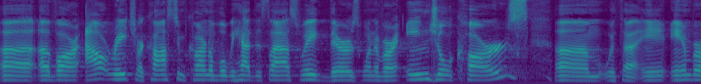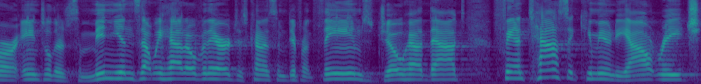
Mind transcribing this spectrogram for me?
uh, of our outreach, our costume carnival we had this last week. There's one of our angel cars um, with uh, Amber, our angel. There's some minions that we had over there, just kind of some different themes. Joe had that. Fantastic community outreach.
